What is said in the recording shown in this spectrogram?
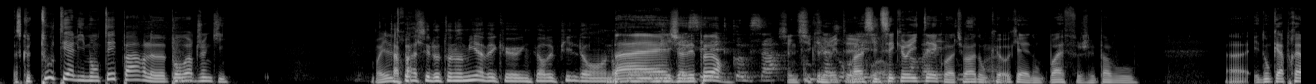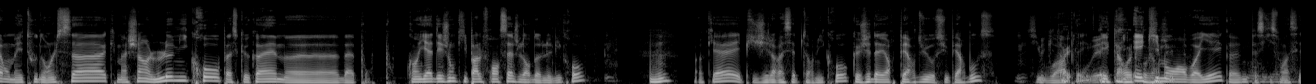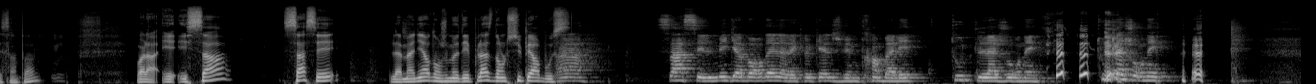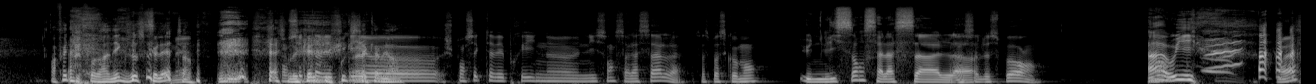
Parce que tout est alimenté par le Power Junkie. Voyez t'as truc pas assez d'autonomie avec euh, une paire de piles dans, dans Bah, ton- j'avais c'est peur. C'est une sécurité. Ouais, c'est une on sécurité quoi, tu vois. Donc, ok, donc bref, je vais pas vous. Euh, et donc après, on met tout dans le sac, machin. Le micro, parce que quand même, euh, bah, pour, pour- quand il y a des gens qui parlent français, je leur donne le micro. Mhm. Ok, et puis j'ai le récepteur micro que j'ai d'ailleurs perdu au Superboost, si vous vous rappelez, et, qui- et retrouvé qui m'ont renvoyé quand même parce qu'ils sont assez sympas. Voilà, et, et ça, ça c'est la manière dont je me déplace dans le Superboost. Ah, ça, c'est le méga bordel avec lequel je vais me trimballer toute la journée. toute la journée. En fait, il faudra un exosquelette. Je Sur pensais lequel tu fixes la caméra. euh, je pensais que tu avais pris une, une licence à la salle. Ça se passe comment? Une licence à la À salle. la salle de sport Ah Non oui, Ouais.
